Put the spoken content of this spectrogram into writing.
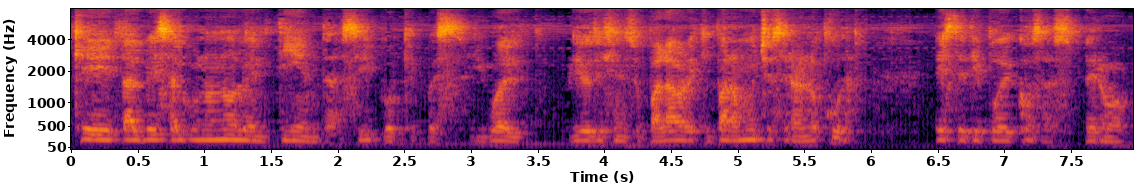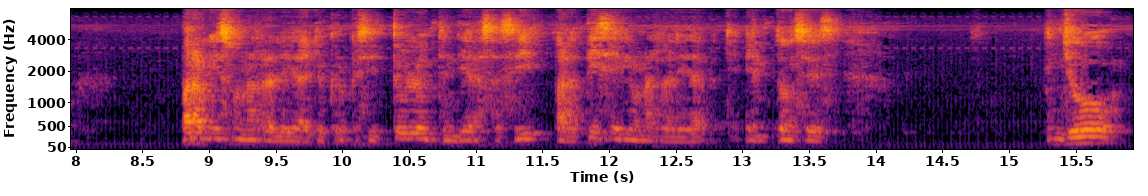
Que tal vez alguno no lo entienda, ¿sí? Porque pues igual Dios dice en su palabra que para muchos será locura este tipo de cosas, pero para mí es una realidad. Yo creo que si tú lo entendieras así, para ti sería una realidad. Entonces, yo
